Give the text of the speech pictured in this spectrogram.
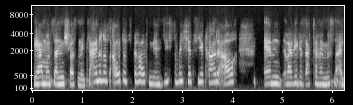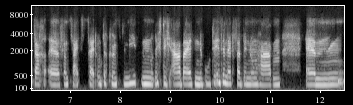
wir haben uns dann entschlossen, ein kleineres Auto zu kaufen. Dem siehst du mich jetzt hier gerade auch, ähm, weil wir gesagt haben, wir müssen einfach äh, von Zeit zu Zeit Unterkünfte mieten, richtig arbeiten, eine gute Internetverbindung haben. Ähm,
